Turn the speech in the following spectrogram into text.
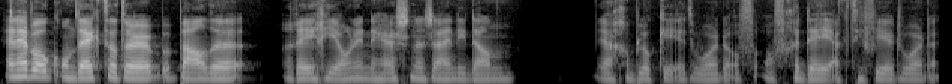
En hebben ook ontdekt dat er bepaalde regionen in de hersenen zijn die dan ja, geblokkeerd worden of, of gedeactiveerd worden.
